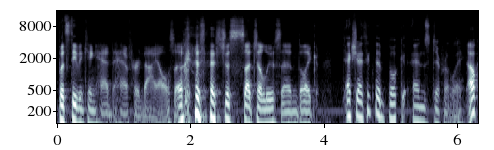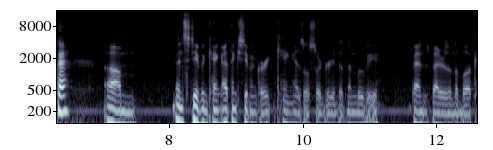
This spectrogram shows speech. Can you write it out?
But Stephen King had to have her die also because that's just such a loose end. Like, Actually, I think the book ends differently. okay, Um, and Stephen King, I think Stephen King has also agreed that the movie ends better than the book.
